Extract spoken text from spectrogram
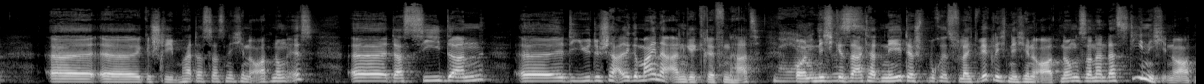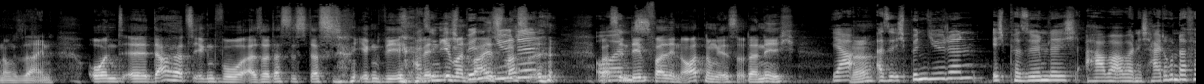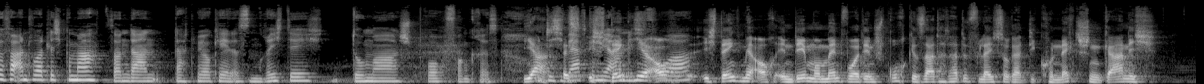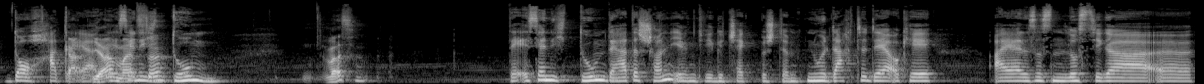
äh, äh, geschrieben hat, dass das nicht in Ordnung ist, äh, dass sie dann äh, die jüdische Allgemeine angegriffen hat Naja, und nicht dieses- gesagt hat, nee, der Spruch ist vielleicht wirklich nicht in Ordnung, sondern dass die nicht in Ordnung seien. Und äh, da hört's irgendwo, also das ist das irgendwie, Also wenn jemand weiß, was, Jüdin was in und- dem Fall in Ordnung ist oder nicht. Ja, Ne? also ich bin Jüdin. Ich persönlich habe aber nicht Heidrun dafür verantwortlich gemacht, sondern dachte mir, okay, das ist ein richtig dummer Spruch von Chris. Ja, Und ich es, ich mir auch denke mir vor. auch, ich denke mir auch in dem Moment, wo er den Spruch gesagt hat, hatte vielleicht sogar die Connection gar nicht. Doch, hat Ga- er. ja, der ist ja nicht du? dumm. Was? Der ist ja nicht dumm, der hat das schon irgendwie gecheckt bestimmt. Nur dachte der, okay, ah ja, das ist ein lustiger, äh,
